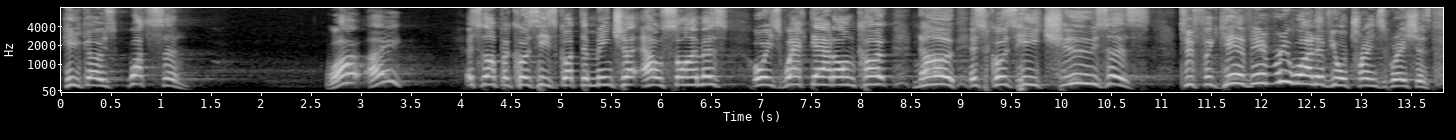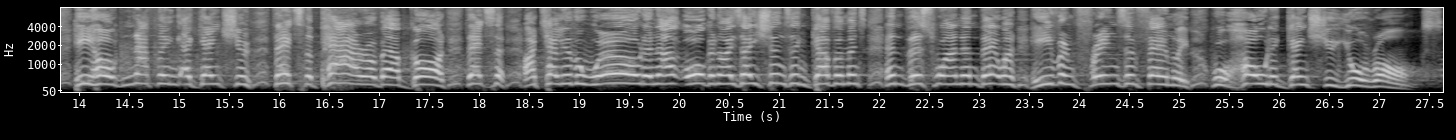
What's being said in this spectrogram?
He goes, What sin? What? Eh? It's not because he's got dementia, Alzheimer's, or he's whacked out on coke. No, it's because he chooses to forgive every one of your transgressions. He hold nothing against you. That's the power of our God. That's the, I tell you, the world and our organizations and governments and this one and that one, even friends and family will hold against you your wrongs.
